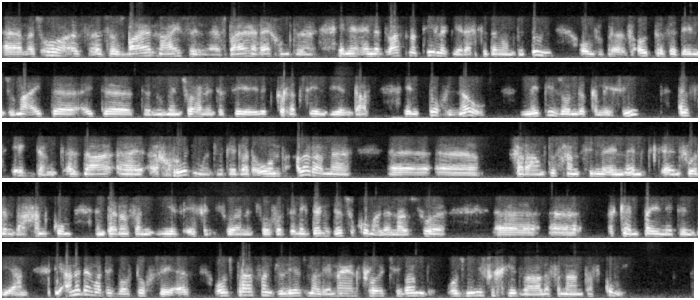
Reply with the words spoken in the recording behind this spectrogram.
Ehm um, as o as as as baie nice en as baie reg om te en en dit was natuurlik die regte ding om te doen om vir oud president Zuma uit te uit te, te noem en so aan te sê jy weet korrupsie en die en dat. En tog nou met die sondekommissie is ek dink is daar 'n uh, groot moontlikheid dat ons allerhande uh uh eh, geraamtes gaan sien en en en vorendag gaan kom in terme van die EFF en so en so voort. En ek dink dis hoekom hulle nou so uh uh 'n kampanje het in die aan. Die ander ding wat ek wil tog sê is ons praat van Julius Malema en Floyd Shivambu. Ons moet nie vergeet waar hulle vanaand afkom.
